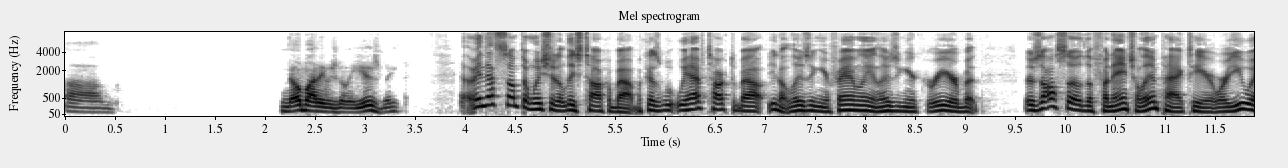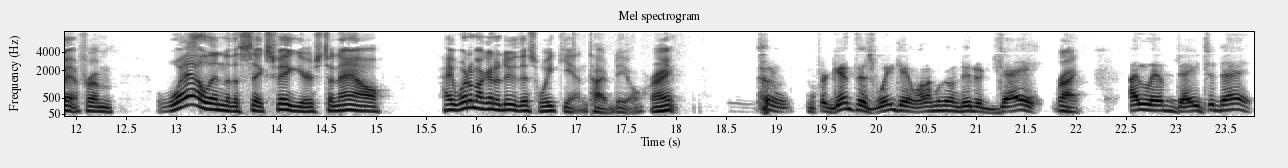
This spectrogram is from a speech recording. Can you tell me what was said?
Um, nobody was going to use me. I mean, that's something we should at least talk about because we have talked about, you know, losing your family and losing your career, but there's also the financial impact here where you went from well into the six figures to now, hey, what am I going to do this weekend type deal, right? Forget this weekend. What am I going to do today? Right. I live day to day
